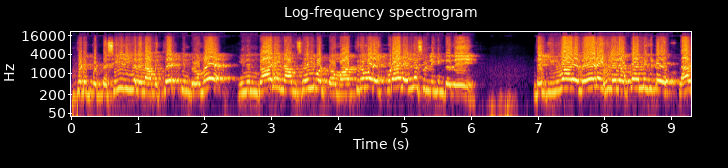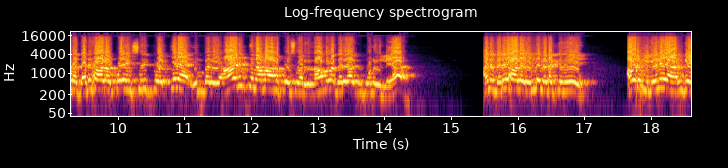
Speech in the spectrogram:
இப்படிப்பட்ட செய்திகளை நாம கேட்கின்றோமே இதன்பாடி நாம் செயல்பட்டோமா? திருமலை குரான் என்ன சொல்லுகின்றது? இன்றைக்கு விவாத மேடைகளில் உட்கார்ந்துகிட்டு நாங்க தர்கால போய் சிரிக்கு வைக்கல என்பதை ஆணித்தனமாக பேசுவார்கள். நாமெல்லாம் தர்காவுக்கு போனது இல்லையா? அந்த தர்கால என்ன நடக்குது? அவர்கள் எதை அங்கே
